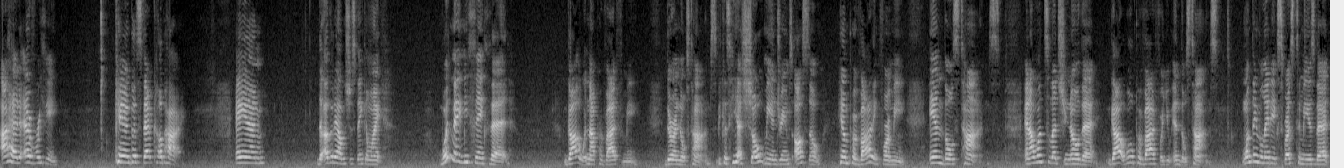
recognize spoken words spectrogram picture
I had everything. Canned good stacked up high. And the other day I was just thinking like, what made me think that God would not provide for me during those times? Because he has showed me in dreams also him providing for me in those times. And I want to let you know that God will provide for you in those times. One thing the lady expressed to me is that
